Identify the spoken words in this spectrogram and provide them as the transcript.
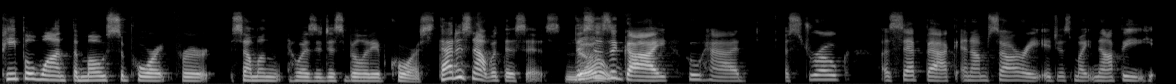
people want the most support for someone who has a disability of course that is not what this is no. this is a guy who had a stroke a setback and i'm sorry it just might not be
